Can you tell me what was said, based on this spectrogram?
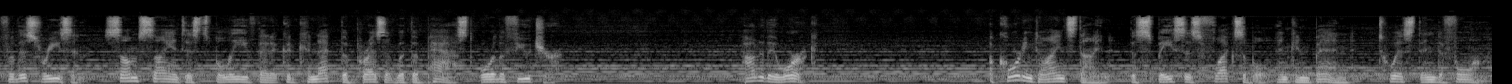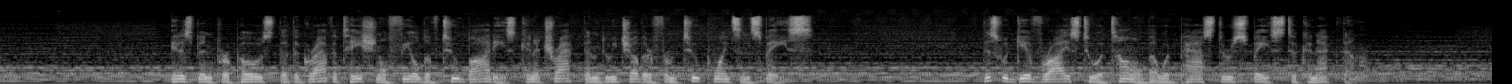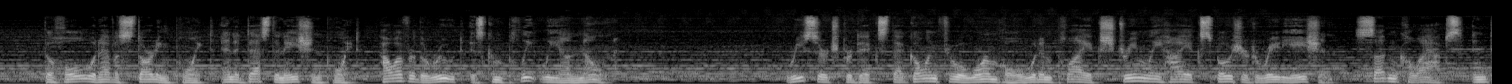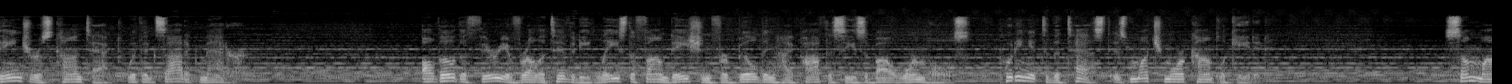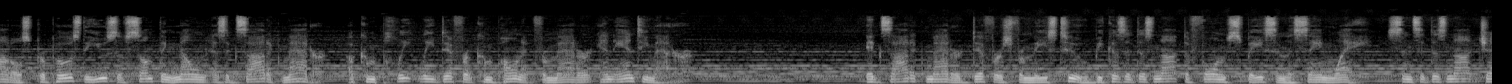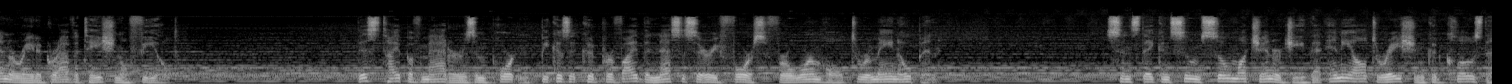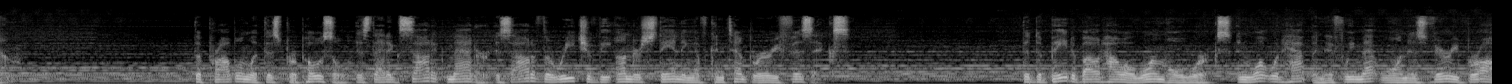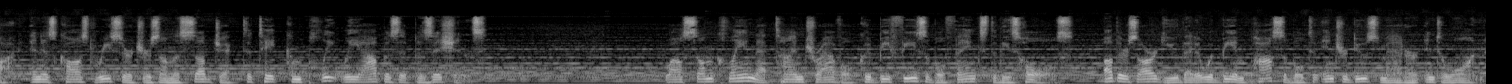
For this reason, some scientists believe that it could connect the present with the past or the future. How do they work? According to Einstein, the space is flexible and can bend, twist and deform. It has been proposed that the gravitational field of two bodies can attract them to each other from two points in space. This would give rise to a tunnel that would pass through space to connect them. The hole would have a starting point and a destination point, however the route is completely unknown research predicts that going through a wormhole would imply extremely high exposure to radiation, sudden collapse, and dangerous contact with exotic matter. Although the theory of relativity lays the foundation for building hypotheses about wormholes, putting it to the test is much more complicated. Some models propose the use of something known as exotic matter, a completely different component from matter and antimatter. Exotic matter differs from these two because it does not deform space in the same way, since it does not generate a gravitational field. This type of matter is important because it could provide the necessary force for a wormhole to remain open. Since they consume so much energy that any alteration could close them. The problem with this proposal is that exotic matter is out of the reach of the understanding of contemporary physics. The debate about how a wormhole works and what would happen if we met one is very broad and has caused researchers on the subject to take completely opposite positions. While some claim that time travel could be feasible thanks to these holes, others argue that it would be impossible to introduce matter into one.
